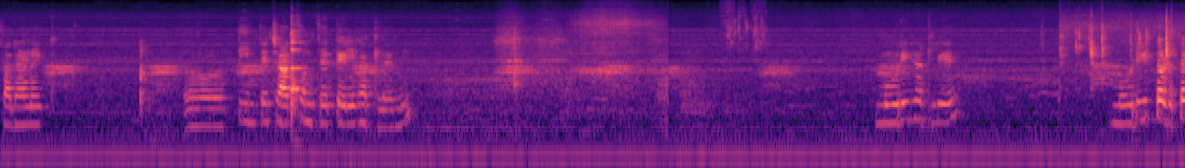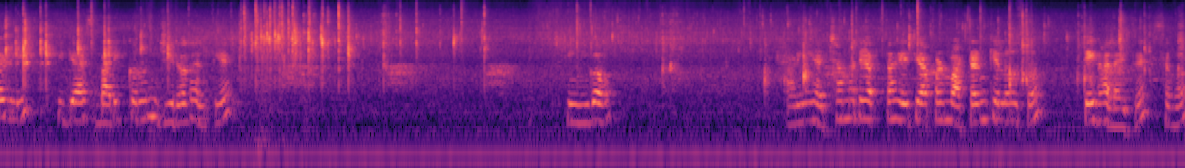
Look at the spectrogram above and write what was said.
साधारण एक तीन ते चार चमचे तेल घातलंय मी. मोहरी घातली आहे मोहरी तडतडली की गॅस बारीक करून जिरं घालते हिंग. आणि ह्याच्यामध्ये आत्ता हे जे आपण वाटण केलं होतं ते घालायचं सगळं.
